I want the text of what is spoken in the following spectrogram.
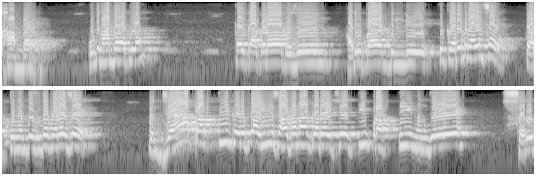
थांबा आहे. कुठं थांबा आहे आपला? काय काकडा भजन हरिपाठ दिंडी हे करत राहायचं आहे. प्राप्तीनंतर सुद्धा करायचं आहे. पण ज्या प्राप्ती करता ही साधना करायची ती प्राप्ती म्हणजे सर्व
